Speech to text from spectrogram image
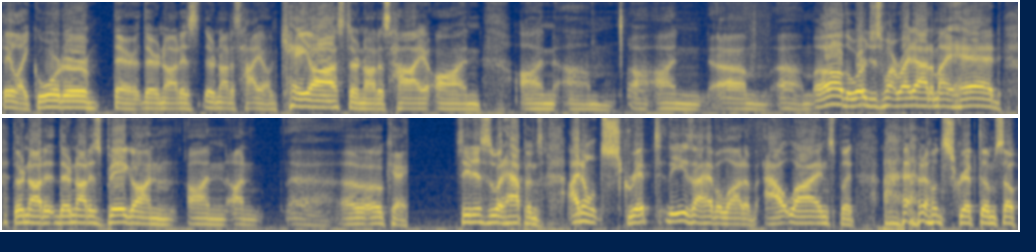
they like order. They're they're not as they're not as high on chaos. They're not as high on on um, uh, on um, um, oh the word just went right out of my head. They're not they're not as big on on on. Uh, okay. See, this is what happens. I don't script these. I have a lot of outlines, but I don't script them. So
